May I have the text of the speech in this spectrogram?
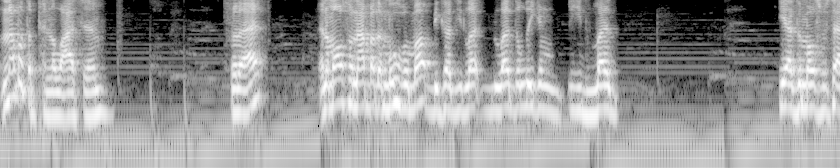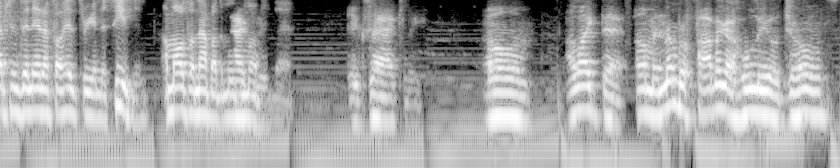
I'm not about to penalize him for that, and I'm also not about to move him up because he led led the league and he led he has the most receptions in NFL history in the season. I'm also not about to move exactly. him up for that. Exactly. Um, I like that. Um, at number five, I got Julio Jones.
